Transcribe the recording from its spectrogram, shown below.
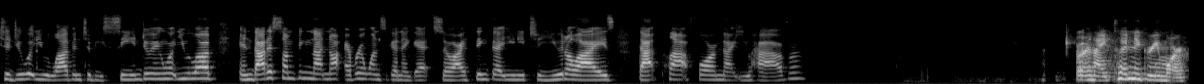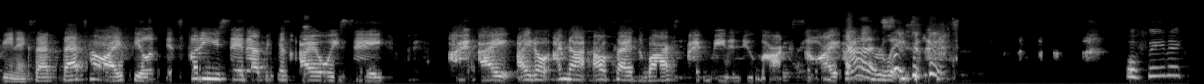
to do what you love, and to be seen doing what you love. And that is something that not everyone's going to get. So I think that you need to utilize that platform that you have. And I couldn't agree more, Phoenix. That that's how I feel. It's, it's funny you say that because I always say I, I I don't I'm not outside the box. I've made a new box, so I, yes. I relate to that. well, Phoenix,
